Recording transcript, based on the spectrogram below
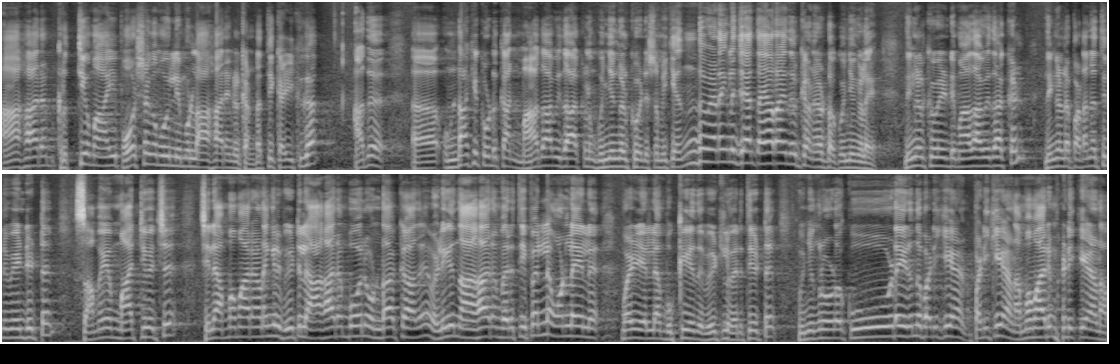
ആഹാരം കൃത്യമായി പോഷകമൂല്യമുള്ള ആഹാരങ്ങൾ കണ്ടെത്തി കഴിക്കുക. അത് ഉണ്ടാക്കി കൊടുക്കാൻ മാതാപിതാക്കളും കുഞ്ഞുങ്ങൾക്ക് വേണ്ടി ശ്രമിക്കുക. എന്ത് വേണമെങ്കിലും ചെയ്യാൻ തയ്യാറായി നിൽക്കുകയാണ് കേട്ടോ കുഞ്ഞുങ്ങളെ. നിങ്ങൾക്ക് വേണ്ടി മാതാപിതാക്കൾ നിങ്ങളുടെ പഠനത്തിന് വേണ്ടിയിട്ട് സമയം മാറ്റിവെച്ച് ചില അമ്മമാരാണെങ്കിൽ വീട്ടിൽ ആഹാരം പോലും ഉണ്ടാക്കാതെ വെളിയിൽ നിന്ന് ആഹാരം വരുത്തി ഇപ്പം എല്ലാം ഓൺലൈനിൽ വഴിയെല്ലാം ബുക്ക് ചെയ്ത് വീട്ടിൽ വരുത്തിയിട്ട് കുഞ്ഞുങ്ങളോട് കൂടെ ഇരുന്ന് പഠിക്കുകയാണ് പഠിക്കുകയാണ് അമ്മമാരും പഠിക്കുകയാണ്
